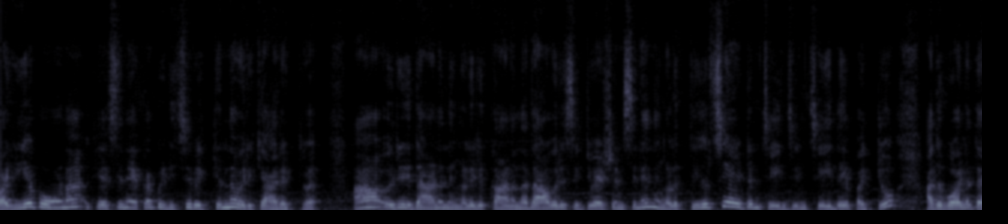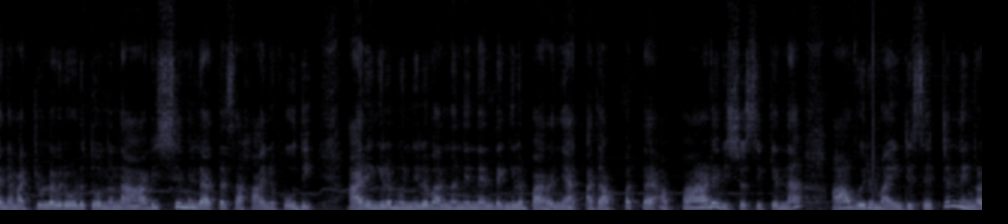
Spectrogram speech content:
വഴിയെ പോണ കേസിനെയൊക്കെ പിടിച്ചു വെക്കുന്ന ഒരു ക്യാരക്ടർ ആ ഒരു ഇതാണ് നിങ്ങളിൽ കാണുന്നത്. ആ ഒരു സിറ്റുവേഷൻസിനെ നിങ്ങൾ തീർച്ചയായിട്ടും ചേഞ്ചിങ് ചെയ്തേ പറ്റൂ. അതുപോലെ തന്നെ മറ്റുള്ളവരോട് തോന്നുന്ന ആവശ്യമില്ലാത്ത സഹാനുഭൂതി. ആരെങ്കിലും മുന്നിൽ വന്ന് നിന്ന് എന്തെങ്കിലും പറഞ്ഞാൽ അത് അപ്പത്തെ അപ്പാടെ വിശ്വസിക്കുന്ന ആ ഒരു മൈൻഡ് സെറ്റും നിങ്ങൾ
